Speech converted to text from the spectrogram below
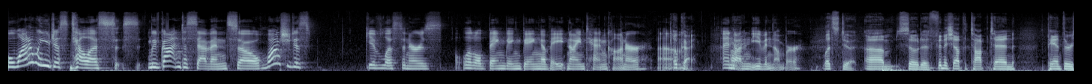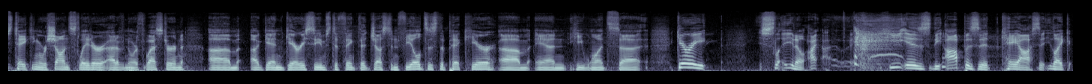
Well, why don't you just tell us? We've gotten to seven, so why don't you just give listeners a little bang, bang, bang of eight, nine, ten, Conor? Um, Okay. And All on right. an even number. Let's do it. Um, so to finish out the top ten, Panthers taking Rashawn Slater out of Northwestern. Um, again, Gary seems to think that Justin Fields is the pick here, um, and he wants uh, Gary. You know, I, I he is the opposite chaos. Like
